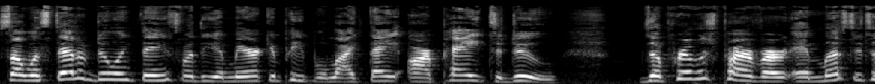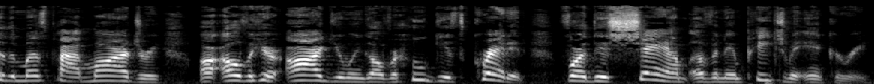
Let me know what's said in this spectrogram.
So instead of doing things for the American people like they are paid to do, the privileged pervert and Musty to the Mustpot Marjorie are over here arguing over who gets credit for this sham of an impeachment inquiry.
